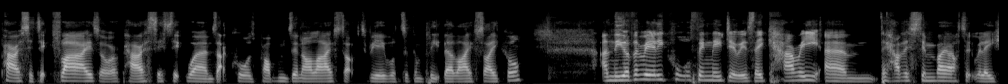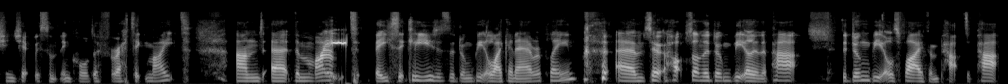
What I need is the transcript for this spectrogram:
parasitic flies or parasitic worms that cause problems in our livestock to be able to complete their life cycle. And the other really cool thing they do is they carry, um, they have a symbiotic relationship with something called a phoretic mite. And uh, the mite basically uses the dung beetle like an aeroplane. um, so it hops on the dung beetle in the pat. The dung beetles fly from pat to pat,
